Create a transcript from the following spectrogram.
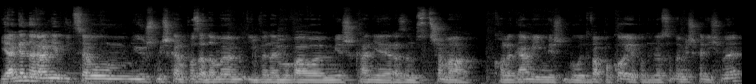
Ja generalnie w liceum już mieszkałem poza domem i wynajmowałem mieszkanie razem z trzema kolegami. Były dwa pokoje, po dwie osoby mieszkaliśmy.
